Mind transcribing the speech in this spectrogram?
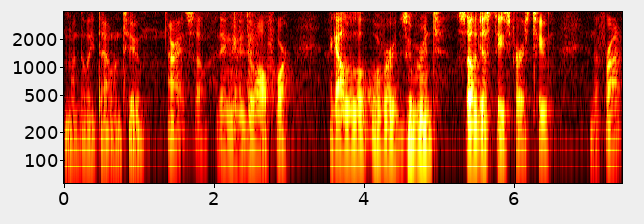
I'm to delete that one too. All right, so I didn't need to do all four. I got a little over exuberant. So just these first two in the front.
